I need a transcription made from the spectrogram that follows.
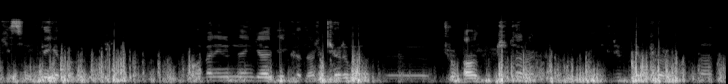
kesinlikle yapamıyorlar. Ama ben elimden geldiği kadar karımı çok az tutarak indirim yapıyorum. Hatta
